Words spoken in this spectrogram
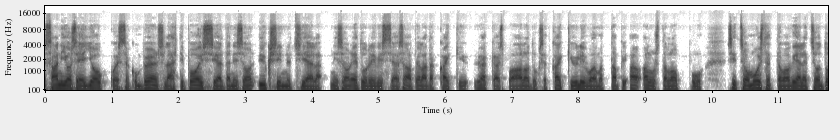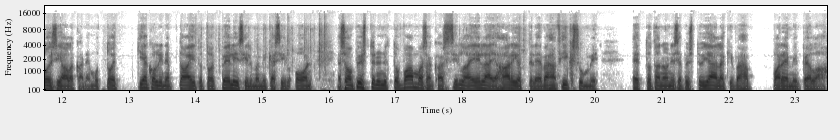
San Joseen joukkuessa, kun Burns lähti pois sieltä, niin se on yksin nyt siellä, niin se on eturivissä ja saa pelata kaikki hyökkäyspaa-aloitukset, kaikki ylivoimat tapi, alusta loppuu. Sitten se on muistettava vielä, että se on toisijalkainen, mutta toi kiekollinen taito, toi pelisilmä, mikä sillä on, ja se on pystynyt nyt tuon vammansa kanssa sillä elää ja harjoittelee vähän fiksummin, että tota no, niin se pystyy jäälläkin vähän paremmin pelaa.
